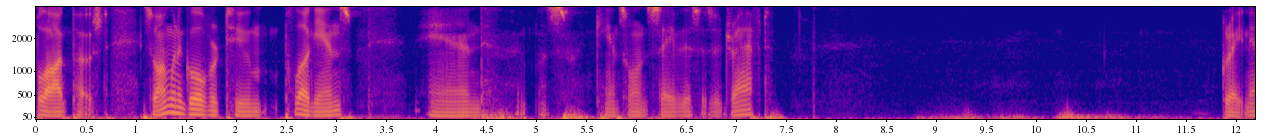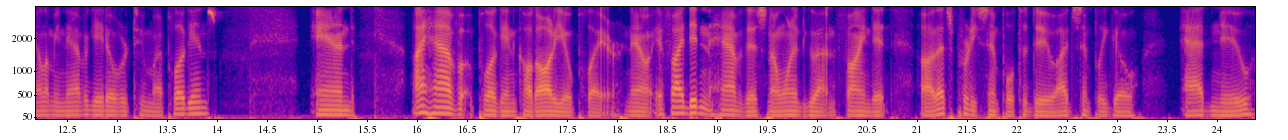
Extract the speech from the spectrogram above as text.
blog post. So I'm going to go over to plugins and let's cancel and save this as a draft. Great, now let me navigate over to my plugins and I have a plugin called Audio Player. Now, if I didn't have this and I wanted to go out and find it, uh, that's pretty simple to do. I'd simply go Add New,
